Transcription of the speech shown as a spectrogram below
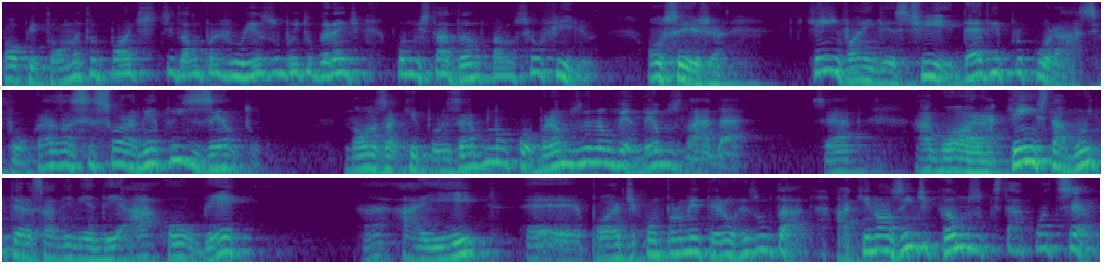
palpitômetro pode te dar um prejuízo muito grande, como está dando para o seu filho. Ou seja, quem vai investir deve procurar, se for o caso, assessoramento isento nós aqui, por exemplo, não cobramos e não vendemos nada, certo? Agora, quem está muito interessado em vender A ou B, né, aí é, pode comprometer o resultado. Aqui nós indicamos o que está acontecendo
